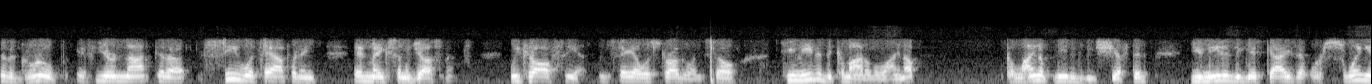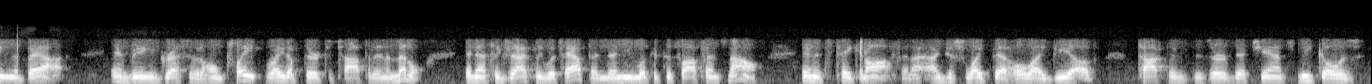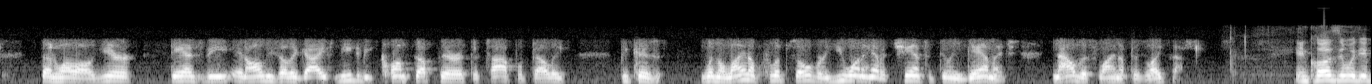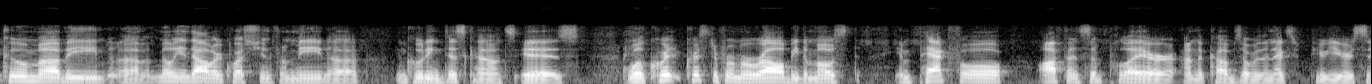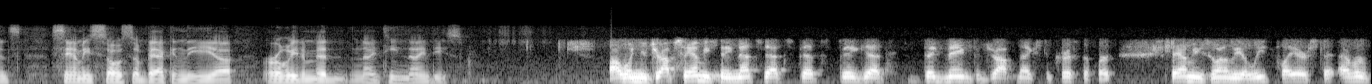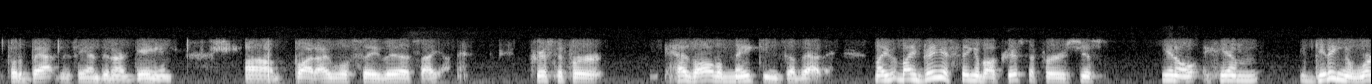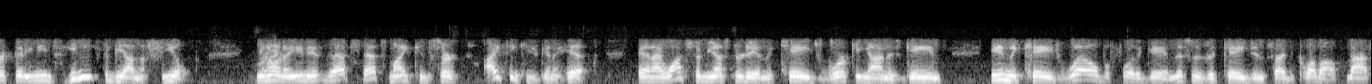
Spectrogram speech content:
to the group if you're not going to see what's happening and make some adjustments. We could all see it. And Sale was struggling, so he needed to come out of the lineup. The lineup needed to be shifted. You needed to get guys that were swinging the bat and being aggressive at home plate right up there to top it in the middle. And that's exactly what's happened. And you look at this offense now, and it's taken off. And I, I just like that whole idea of Tauchman's deserved that chance. Nico has done well all year. Dansby and all these other guys need to be clumped up there at the top with Belly because when the lineup flips over, you want to have a chance at doing damage. Now this lineup is like that. In closing with you, Coom, uh, the uh, million dollar question from me, uh, including discounts, is Will Christopher Morel be the most impactful offensive player on the Cubs over the next few years since Sammy Sosa back in the uh, early to mid 1990s? Uh, when you drop Sammy's name, that's that's that's big. That's big name to drop next to Christopher. Sammy's one of the elite players to ever put a bat in his hand in our game. Uh, but I will say this: I Christopher has all the makings of that. My my biggest thing about Christopher is just, you know, him getting the work that he needs. He needs to be on the field. You right. know what I mean? It, that's that's my concern. I think he's going to hit. And I watched him yesterday in the cage working on his game in the cage well before the game. This is a cage inside the clubhouse, not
